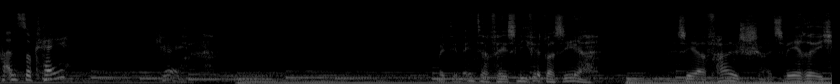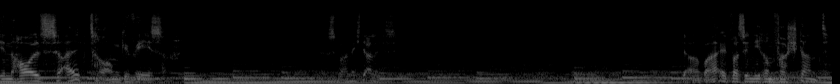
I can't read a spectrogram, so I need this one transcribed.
Alles okay? Kane. Mit dem Interface lief etwas sehr, sehr falsch, als wäre ich in Halls Albtraum gewesen. Das war nicht alles. Da war etwas in ihrem Verstand.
